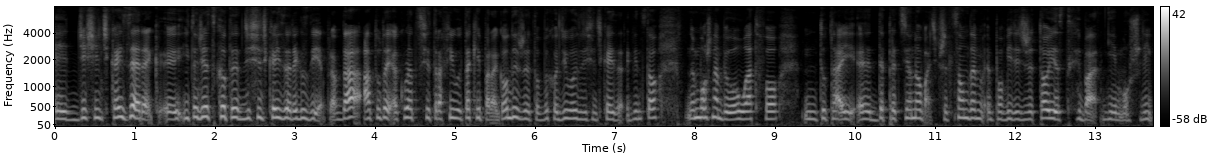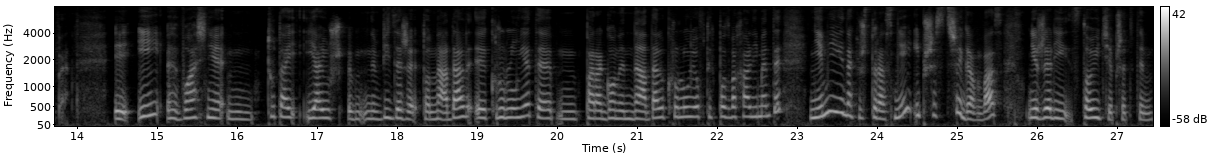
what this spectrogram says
y, 10 kajzerek y, i to dziecko te 10 kajzerek zje, prawda? A tutaj akurat się trafiły takie paragony, że to wychodziło z 10 kajzerek, więc to no, można było łatwo mm, tutaj e, deprecjonować przed sądem, e, powiedzieć, że to jest chyba niemożliwe. Y, I y, właśnie mm, tutaj ja już mm, widzę, że to nadal y, króluje, te mm, paragony nadal królują w tych pozwach alimenty. Niemniej jednak już coraz mniej i przestrzegam Was, jeżeli stoicie przed tym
